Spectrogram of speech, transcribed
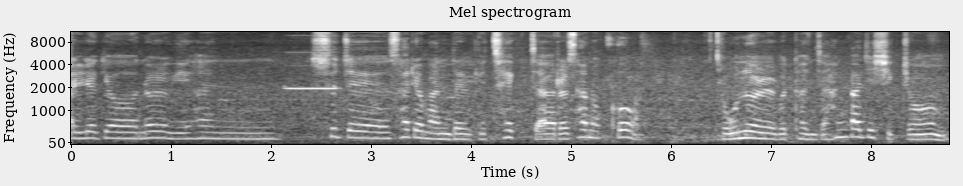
반려견을 위한 수제 사료 만들기 책자를 사놓고 오늘부터 이제 한 가지씩 좀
